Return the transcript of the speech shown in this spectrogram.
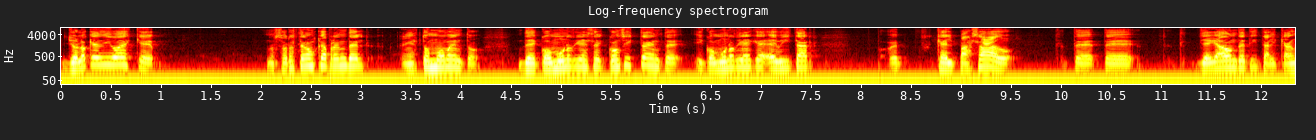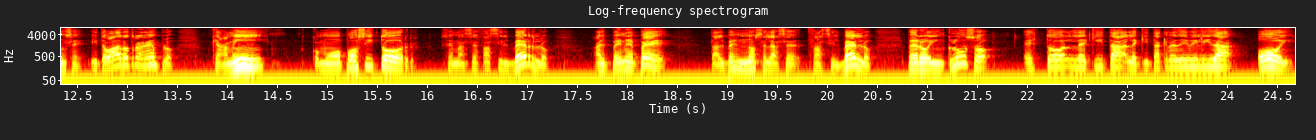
yo lo que digo es que nosotros tenemos que aprender en estos momentos de cómo uno tiene que ser consistente y cómo uno tiene que evitar eh, que el pasado te, te- llegue a donde ti te alcance. Y te voy a dar otro ejemplo, que a mí, como opositor, se me hace fácil verlo. Al PNP, tal vez no se le hace fácil verlo. Pero incluso esto le quita, le quita credibilidad hoy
